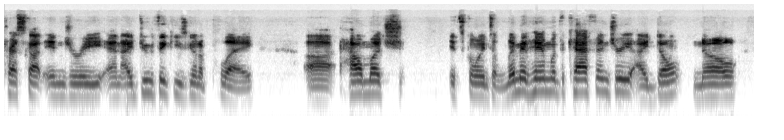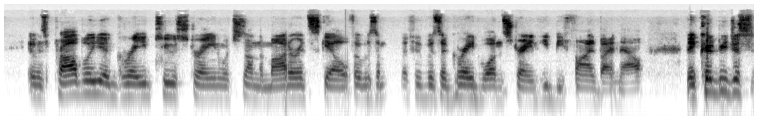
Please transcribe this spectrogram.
Prescott injury, and I do think he's going to play. Uh, how much it's going to limit him with the calf injury, I don't know. It was probably a grade two strain, which is on the moderate scale. If it was a if it was a grade one strain, he'd be fine by now. They could be just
